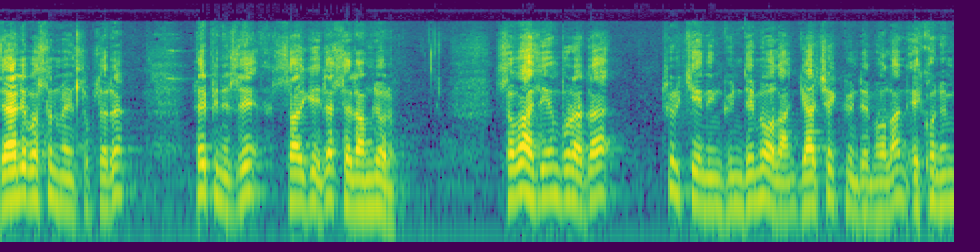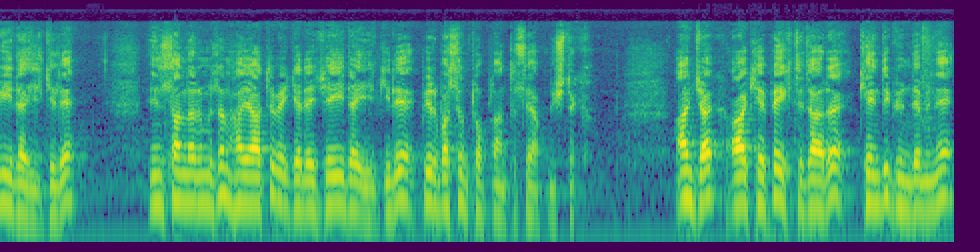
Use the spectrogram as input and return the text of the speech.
Değerli basın mensupları, hepinizi saygıyla selamlıyorum. Sabahleyin burada Türkiye'nin gündemi olan, gerçek gündemi olan ekonomiyle ilgili, insanlarımızın hayatı ve geleceğiyle ilgili bir basın toplantısı yapmıştık. Ancak AKP iktidarı kendi gündemini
